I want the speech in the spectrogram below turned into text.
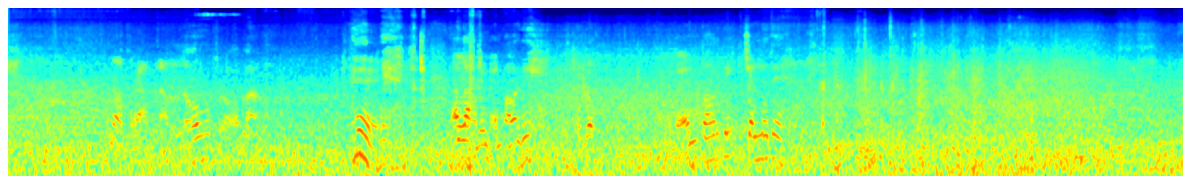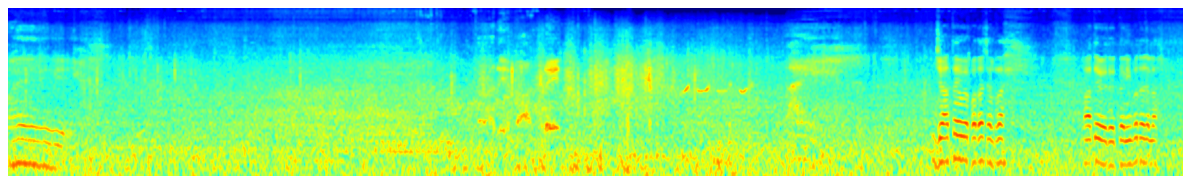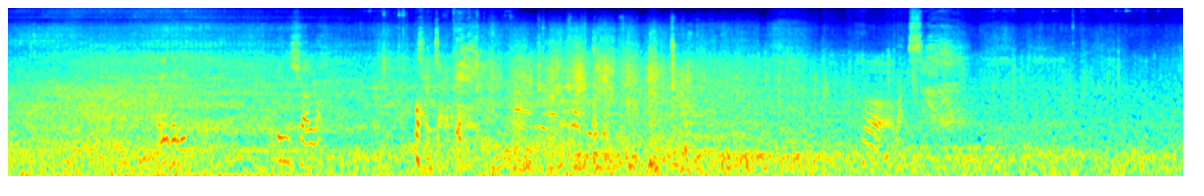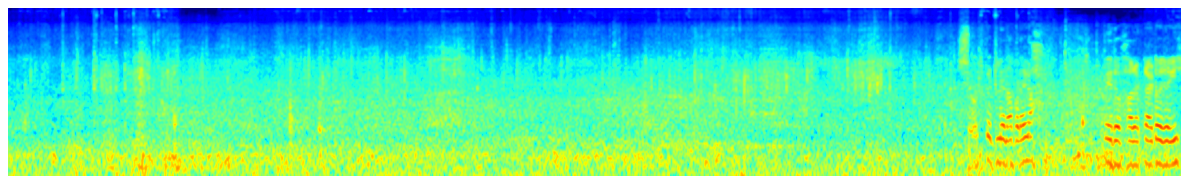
no problem no problem है अल्लाह हमें मैन पावर दे हम लोग मैन पावर पे चल लेते हैं भाई जाते हुए पता चल रहा है। आते हुए तो इतना नहीं पता चला। लेकिन फिर भी इन पहुँच जाएँगे। ओ भाई साहब। शॉर्टकट लेना पड़ेगा। नहीं तो हालत टाइट हो जाएगी।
